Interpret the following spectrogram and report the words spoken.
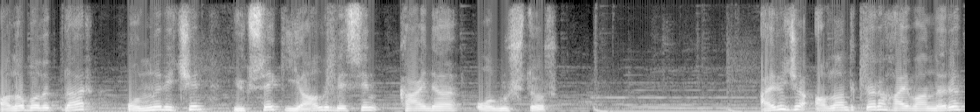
alabalıklar onlar için yüksek yağlı besin kaynağı olmuştur. Ayrıca avlandıkları hayvanları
